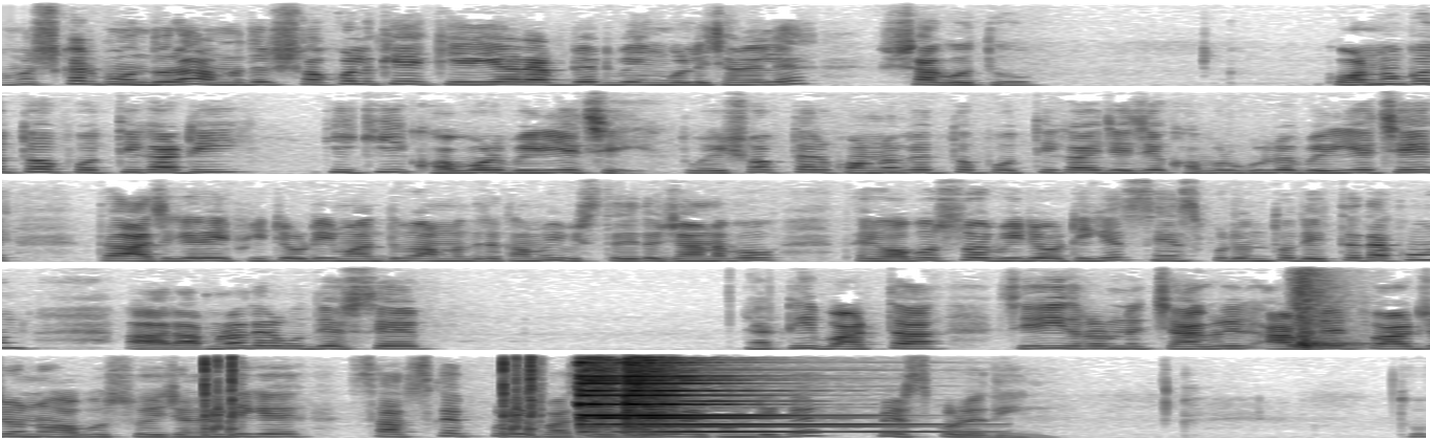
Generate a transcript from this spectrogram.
নমস্কার বন্ধুরা, আপনাদের সকলকে কেরিয়ার আপডেট বেঙ্গলি চ্যানেলে স্বাগত। কর্মক্ষেত্র পত্রিকাটি কি কি খবর বেরিয়েছে? তো এই সপ্তাহের কর্মক্ষেত্র পত্রিকায় যে যে খবরগুলো বেরিয়েছে, তা আজকের এই ভিডিওটির মাধ্যমে আপনাদেরকে আমি বিস্তারিত জানাব। তাই অবশ্যই ভিডিওটিকে শেষ পর্যন্ত দেখতে থাকুন। আর আপনাদের উদ্দেশ্যে একটি বার্তা, যে এই ধরনের চাকরির আপডেট পাওয়ার জন্য অবশ্যই চ্যানেলটিকে সাবস্ক্রাইব করে পাশে আইকনটিকে প্রেস করে দিন। তো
